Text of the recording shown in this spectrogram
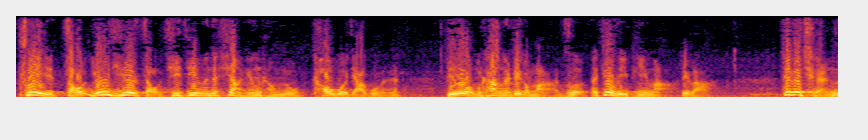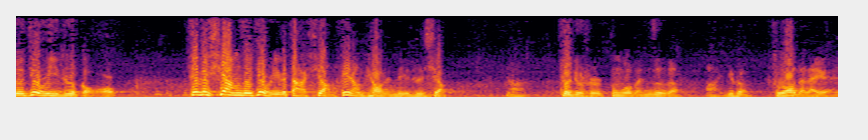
所以早，尤其是早期金文的象形程度超过甲骨文。比如我们看看这个“马”字，它就是一匹马，对吧？这个“犬”字就是一只狗，这个“象”字就是一个大象，非常漂亮的一只象。啊，这就是中国文字的啊一个主要的来源，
